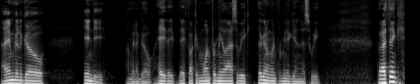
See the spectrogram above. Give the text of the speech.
I am gonna go Indy. I'm gonna go. Hey, they they fucking won for me last week. They're gonna win for me again this week. But I think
